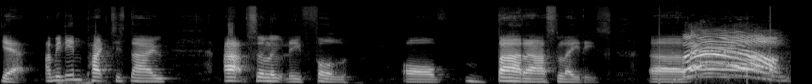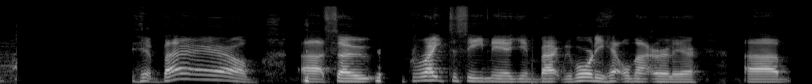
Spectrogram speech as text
yeah, I mean, Impact is now absolutely full of badass ladies. Um, Bam! yeah, bam. Uh, so great to see Mia Yim back. We've already hit on that earlier, um,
